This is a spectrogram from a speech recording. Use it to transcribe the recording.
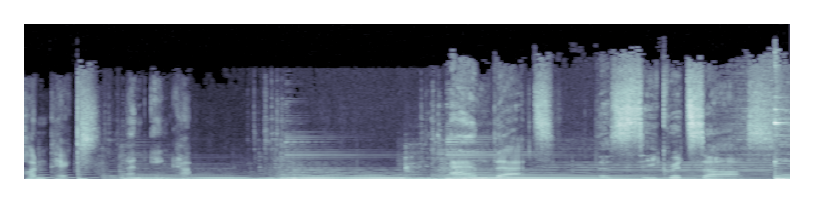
context นั่นเองครับ And that's the secret sauce.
